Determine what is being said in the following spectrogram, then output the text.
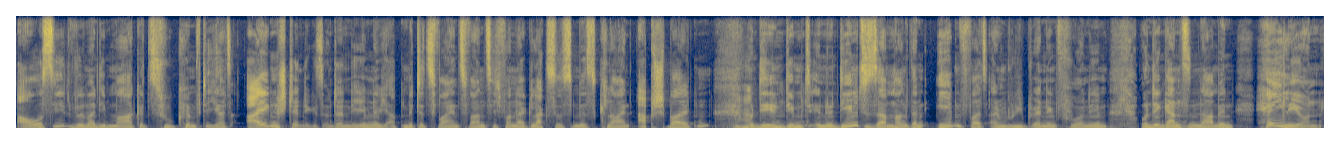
aussieht, will man die Marke zukünftig als eigenständiges Unternehmen, nämlich ab Mitte 22 von der GlaxoSmithKline abspalten Mhm. und in dem, in dem Zusammenhang dann ebenfalls ein Rebranding vornehmen und den ganzen Namen Halion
